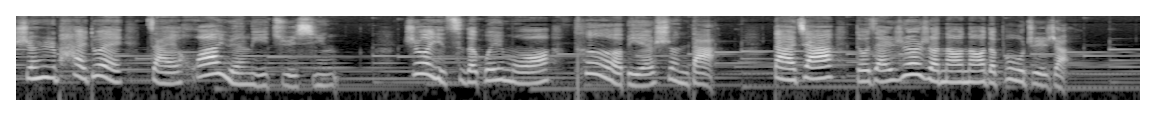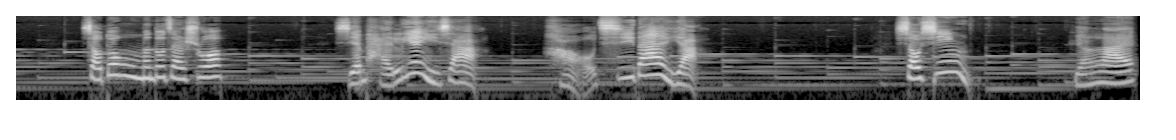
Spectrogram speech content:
生日派对在花园里举行，这一次的规模特别盛大，大家都在热热闹闹地布置着。小动物们都在说：“先排练一下，好期待呀！”小心，原来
